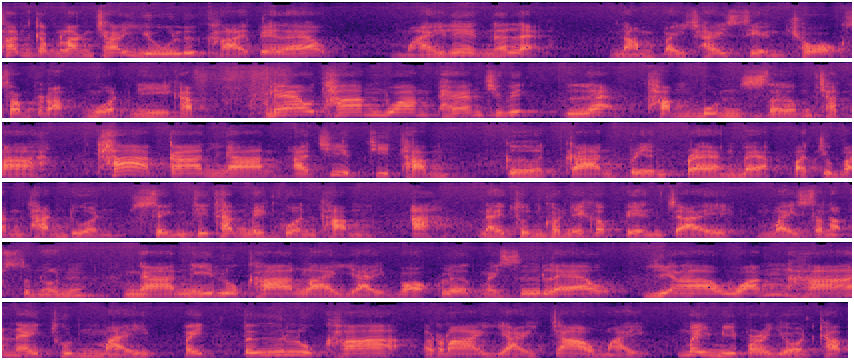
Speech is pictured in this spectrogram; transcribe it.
ท่านกำลังใช้อยู่หรือขายไปแล้ว หมายเลขนั่นแหละนำไปใช้เสี่ยงโชคสำหรับงวดนี้ครับ แนวทางวางแผนชีวิตและทำบุญเสริมชะตา ถ้าการงานอาชีพที่ทำ เกิดการเปลี่ยนแปลงแบบปัจจุบันทันด่วน สิ่งที่ท่านไม่ควรทำอะนายทุนคนนี้เขาเปลี่ยนใจไม่สนับสนุน งานนี้ลูกค้ารายใหญ่บอกเลิกไม่ซื้อแล้ว อย่าหวังหานายทุนใหม่ ไปตื้อลูกค้ารายใหญ่เจ้าใหม่ ไม่มีประโยชน์ครับ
